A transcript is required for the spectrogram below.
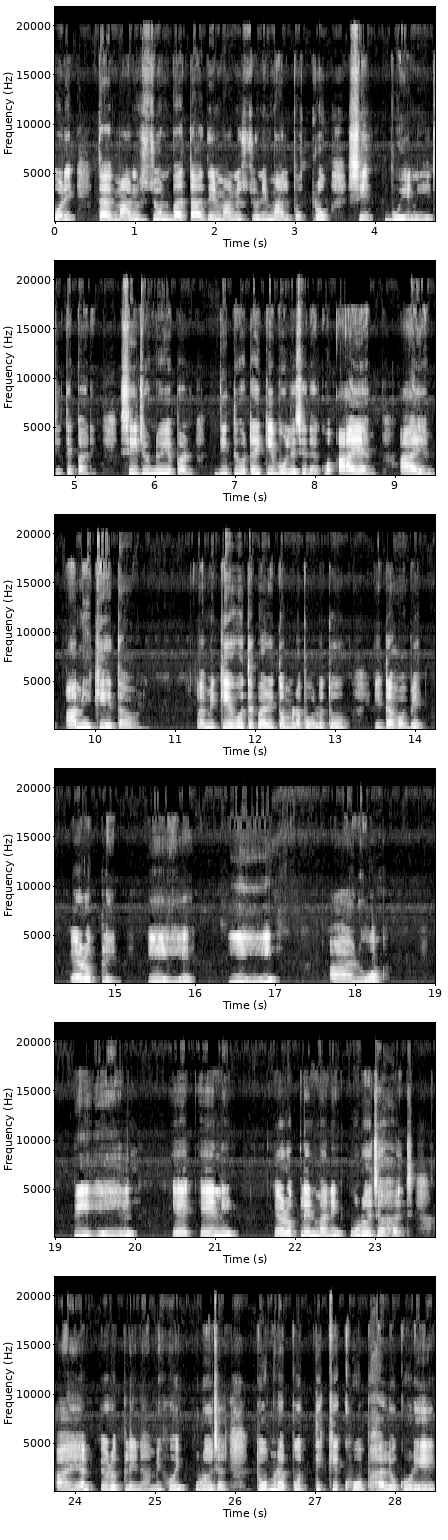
করে? তার মানুষজন বা তাদের মানুষজনের মালপত্র সে বয়ে নিয়ে যেতে পারে। সেই জন্যই এবার দ্বিতীয়টাই কি বলেছে দেখো? আই অ্যাম আই অ্যাম আমি কে তাহলে? আমি কে হতে পারি তোমরা বলো তো? এটা হবে aeroplane A E R O P L A N aeroplane মানে উড়োজাহাজ। আই অ্যাম এরোপ্লেন আমি হই উড়োজাহাজ। তোমরা প্রত্যেককে খুব ভালো করে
